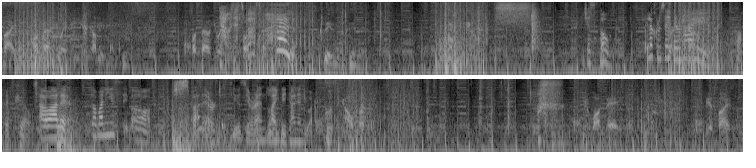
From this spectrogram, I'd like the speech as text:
advised, hostile UAV incoming. Hostile UAV. How that's possible? Clean interior. Just both. Hello Crusader, hi! Profit kill. Ciao Ale! Ciao bellissimo! Spaller, just use your hand like the Italian you are. Losing alpha.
